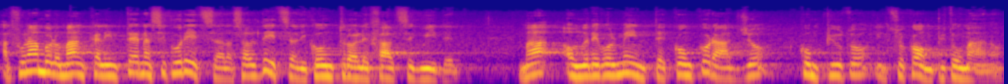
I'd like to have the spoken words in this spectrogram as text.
Al funambolo manca l'interna sicurezza, la saldezza di contro alle false guide, ma ha onorevolmente con coraggio compiuto il suo compito umano.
